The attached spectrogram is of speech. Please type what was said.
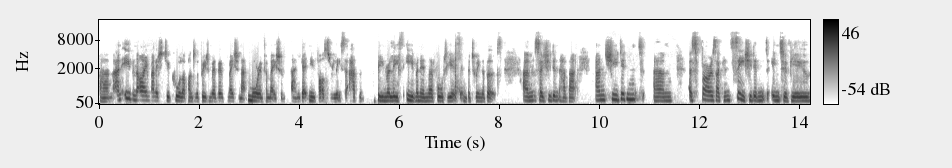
Um, and even I managed to call up under the Freedom of Information Act more information and get new files released that hadn't been released even in the 40 years in between the books. Um, so she didn't have that. And she didn't, um, as far as I can see, she didn't interview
